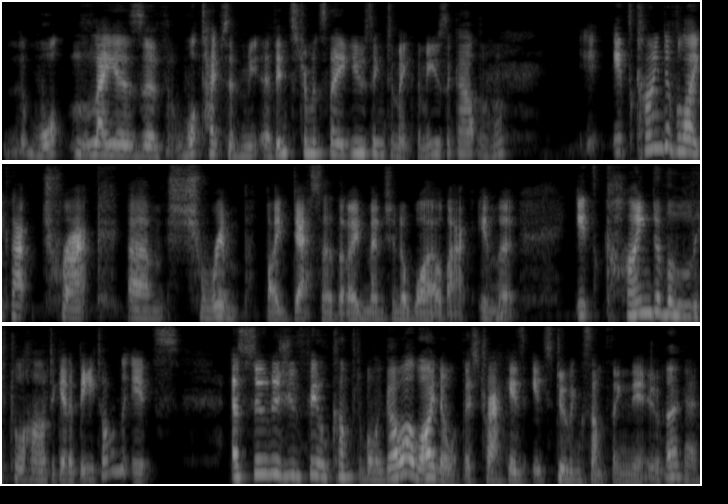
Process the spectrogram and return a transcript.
what layers of what types of mu- of instruments they're using to make the music up Mhm. it- it's kind of like that track um, Shrimp by Dessa that I mentioned a while back, in that it's kind of a little hard to get a beat on. It's as soon as you feel comfortable and go, oh, I know what this track is, it's doing something new. Okay.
